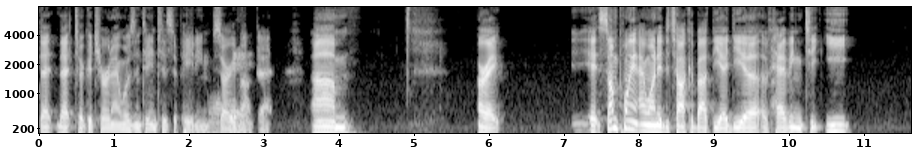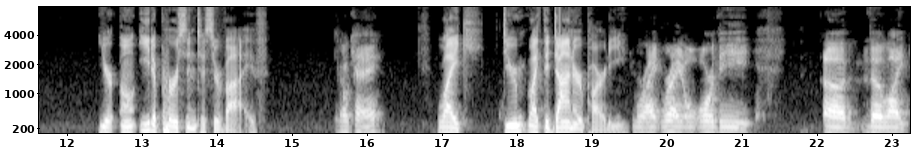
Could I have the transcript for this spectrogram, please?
that that took a turn I wasn't anticipating. Sorry about that. Um All right. At some point I wanted to talk about the idea of having to eat your own eat a person to survive. okay. Like do you like the Donner party? Right, right. Or, or the uh the like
